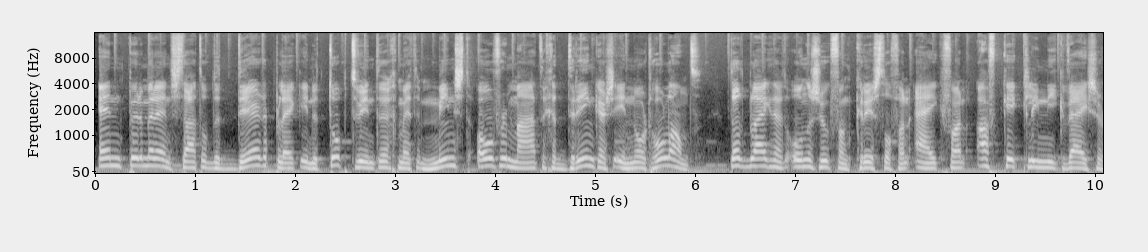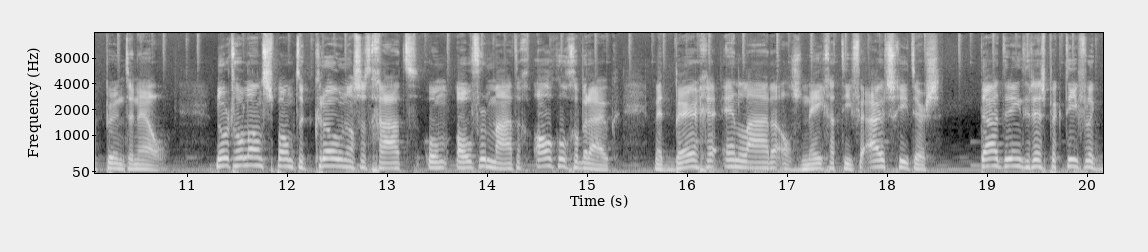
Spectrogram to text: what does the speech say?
En Purmerend staat op de derde plek in de top 20 met minst overmatige drinkers in Noord-Holland. Dat blijkt uit onderzoek van Christel van Eyck van afkikkliniekwijzer.nl. Noord-Holland spant de kroon als het gaat om overmatig alcoholgebruik, met bergen en laden als negatieve uitschieters. Daar drinkt respectievelijk 13%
